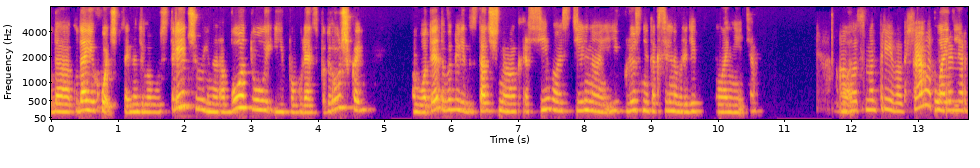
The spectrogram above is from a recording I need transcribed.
куда, куда ей хочется, и на деловую встречу, и на работу, и погулять с подружкой. Вот, и это выглядит достаточно красиво, стильно, и плюс не так сильно вредит планете. А вот, вот смотри, вообще вот, например,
